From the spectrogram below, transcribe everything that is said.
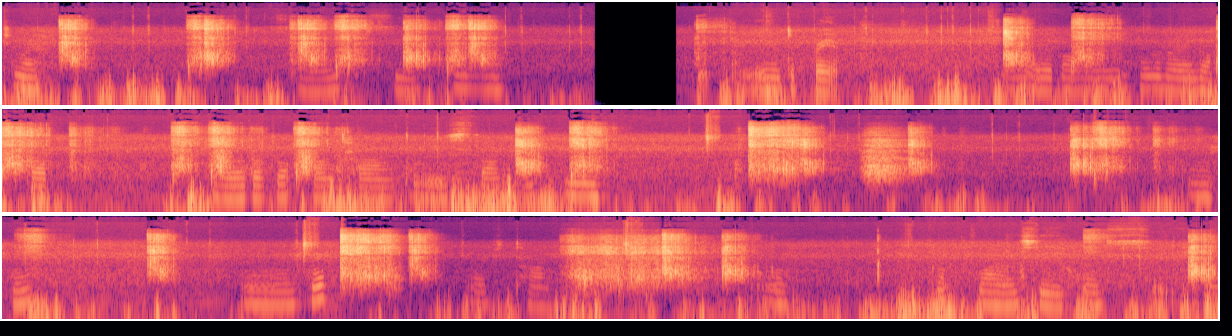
ใช่ไหมสามสี่ห้าเจ็ดอันนี้มันจะแปดอะไรประมาณนี้ไม่เป็นไรหรอกครับแล้วเรา ก็วางทางตรงนี้สักนิดนึงอือฮึอือฮึเอาทางอืมก็วางสี่คูณสี่อะ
